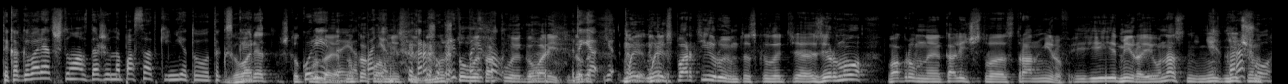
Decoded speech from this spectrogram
Так а говорят, что у нас даже на посадке нету, так сказать, Говорят, что курей куда? Ну дают. как вам Понятно. не стыдно? Хорошо, ну что вы такое говорите? Да я- я- мы, мы экспортируем, так сказать, э, зерно в огромное количество стран миров, и, и мира, и у нас не, не- нечем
